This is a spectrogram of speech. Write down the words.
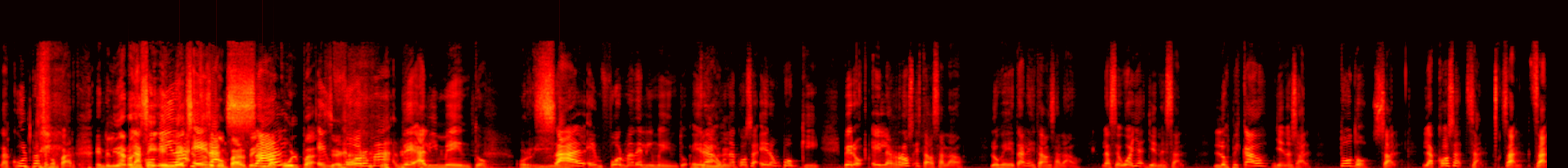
La culpa se comparte. En realidad no es La así, el éxito se comparte y la culpa... En se- forma de alimento. Horrible. Sal en forma de alimento. Era una cosa, era un poquí, pero el arroz estaba salado. Los vegetales estaban salados. La cebolla llena de sal. Los pescados llenos de sal. Todo sal. La cosa, sal, sal, sal.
